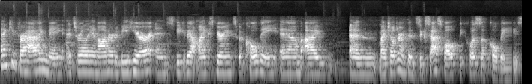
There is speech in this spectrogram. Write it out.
Thank you for having me. It's really an honor to be here and speak about my experience with. And I and my children have been successful because of Kolbe.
